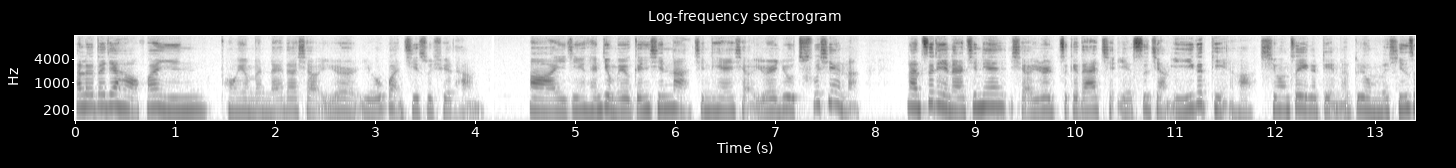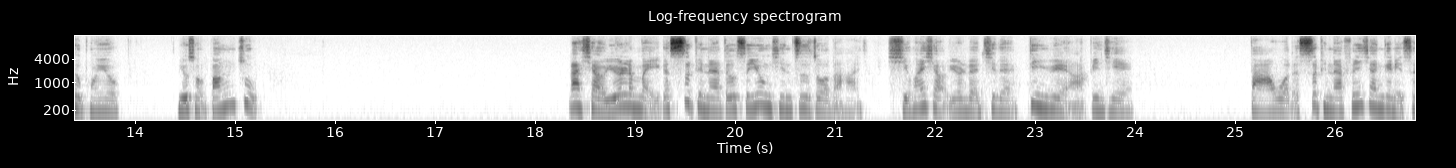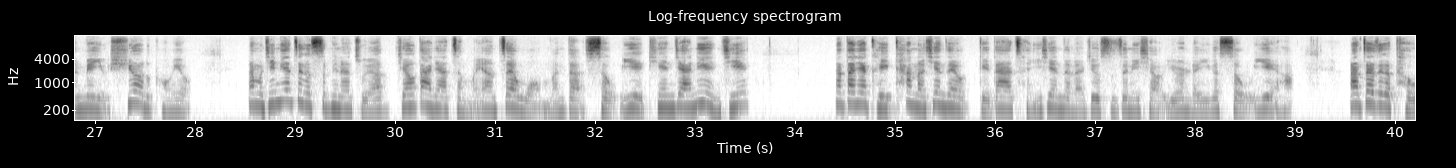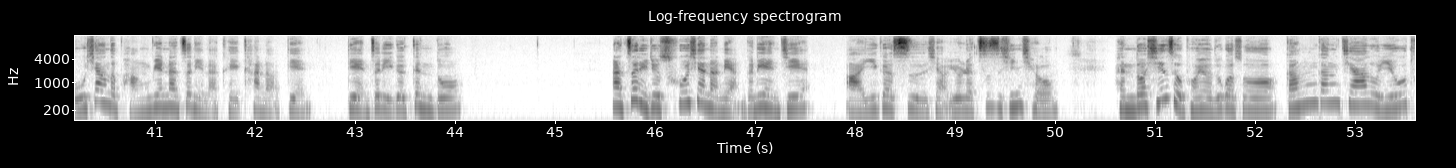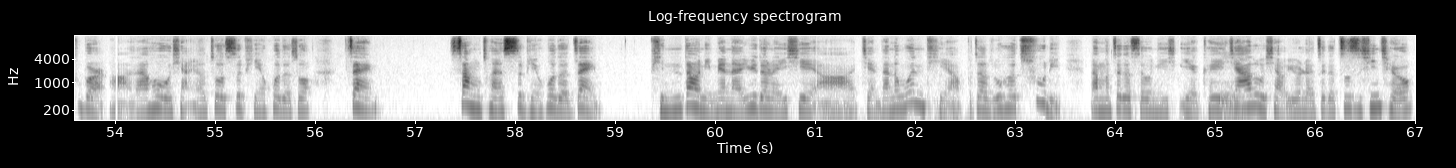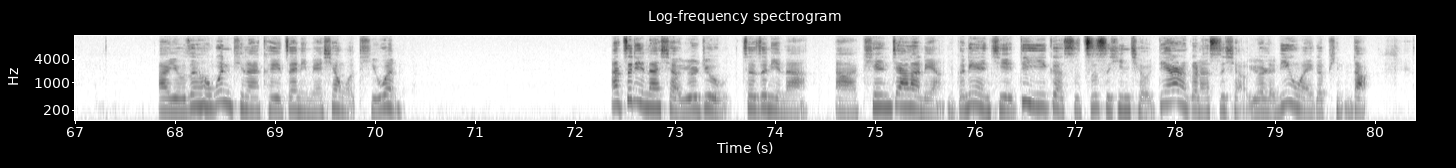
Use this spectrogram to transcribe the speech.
Hello，大家好，欢迎朋友们来到小鱼儿油管技术学堂。啊，已经很久没有更新了，今天小鱼儿又出现了。那这里呢，今天小鱼儿只给大家讲，也是讲一个点哈，希望这一个点呢，对我们的新手朋友有所帮助。那小鱼儿的每一个视频呢，都是用心制作的哈。喜欢小鱼儿的，记得订阅啊，并且把我的视频呢分享给你身边有需要的朋友。那么今天这个视频呢，主要教大家怎么样在我们的首页添加链接。那大家可以看到，现在给大家呈现的呢，就是这里小鱼儿的一个首页哈。那在这个头像的旁边呢，这里呢可以看到点点这里一个更多。那这里就出现了两个链接啊，一个是小鱼儿的知识星球。很多新手朋友，如果说刚刚加入 YouTube 啊，然后想要做视频，或者说在上传视频，或者在频道里面呢遇到了一些啊简单的问题啊，不知道如何处理，那么这个时候你也可以加入小鱼儿的这个知识星球啊，有任何问题呢，可以在里面向我提问。那这里呢，小鱼儿就在这里呢啊，添加了两个链接，第一个是知识星球，第二个呢是小鱼儿的另外一个频道。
